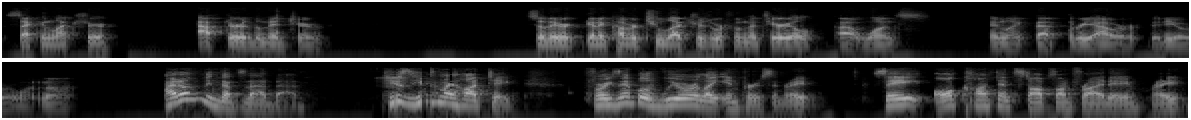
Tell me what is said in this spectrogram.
second lecture, after the midterm. So they were going to cover two lectures worth of material at once in like that three hour video or whatnot. I don't think that's that bad. Here's here's my hot take. For example, if we were like in person, right? Say all content stops on Friday, right?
